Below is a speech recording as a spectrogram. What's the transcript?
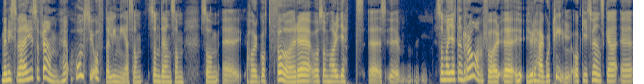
Men i Sverige så framhålls ju ofta Linné som, som den som, som eh, har gått före och som har gett eh, eh som har gett en ram för eh, hur det här går till. Och i svenska eh,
